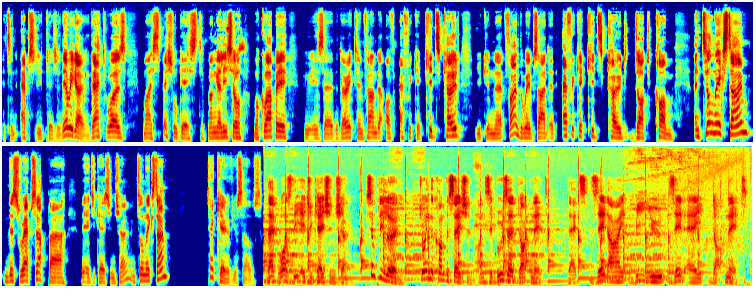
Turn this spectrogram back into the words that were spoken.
It's an absolute pleasure. There we go. That was my special guest, Mangaliso Mokoape, who is uh, the director and founder of Africa Kids Code. You can uh, find the website at africakidscode.com. Until next time, this wraps up uh, the education show. Until next time, Take care of yourselves. That was the Education Show. Simply learn. Join the conversation on zibuza.net. That's Z I B U Z A dot net.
